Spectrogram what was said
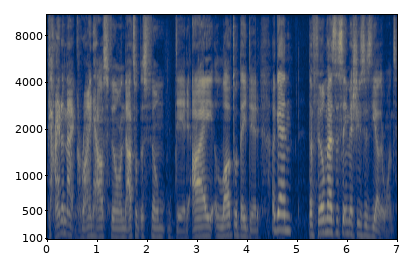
kind of that grindhouse film. And that's what this film did. I loved what they did. Again, the film has the same issues as the other ones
